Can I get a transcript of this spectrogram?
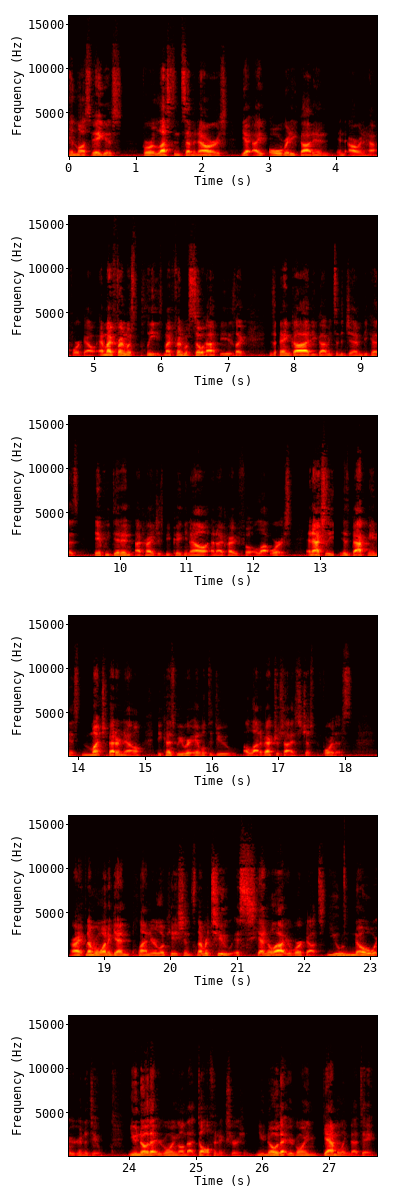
in Las Vegas for less than seven hours, yet I already got in an hour and a half workout. And my friend was pleased. My friend was so happy. He's like, he's like, thank God you got me to the gym because if we didn't, I'd probably just be pigging out and I'd probably feel a lot worse. And actually, his back pain is much better now because we were able to do a lot of exercise just before this. All right. Number one, again, plan your locations. Number two is schedule out your workouts. You know what you're going to do. You know that you're going on that dolphin excursion. You know that you're going gambling that day.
